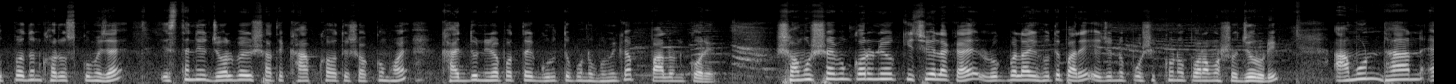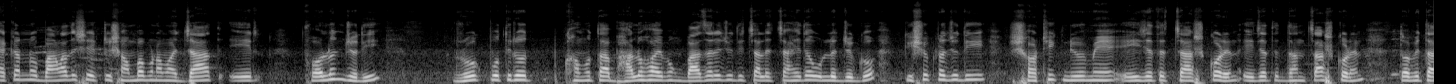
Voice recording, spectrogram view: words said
উৎপাদন খরচ কমে যায়। স্থানীয় জলবায়ুর সাথে খাপ খাওয়াতে সক্ষম হয়, খাদ্য নিরাপত্তায় গুরুত্বপূর্ণ ভূমিকা পালন করে। সমস্যা এবং করণীয় কিছু এলাকায় রোগবালাই হতে পারে, এজন্য প্রশিক্ষণ ও পরামর্শ জরুরি। আমন ধান একান্ন বাংলাদেশের একটি সম্ভাবনাময় জাত, এর ফলন যদি রোগ প্রতিরোধ ক্ষমতা ভালো হয় এবং বাজারে যদি চালের চাহিদা উল্লেখযোগ্য, কৃষকরা যদি সঠিক নিয়মে এই জাতের চাষ করেন, এই জাতের ধান চাষ করেন, তবে তা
